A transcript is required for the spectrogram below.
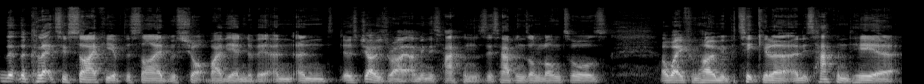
the, the, collective psyche of the side was shot by the end of it. And, and as Joe's right, I mean, this happens. This happens on long tours away from home in particular, and it's happened here.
